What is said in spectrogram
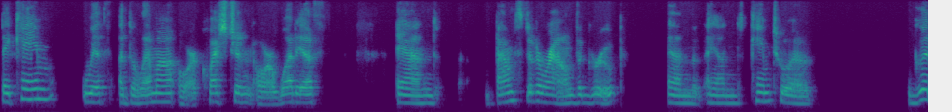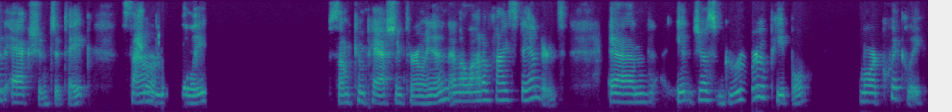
they came with a dilemma or a question or a what if and bounced it around the group and and came to a good action to take, sound sure. legally, some compassion thrown in, and a lot of high standards. And it just grew people more quickly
